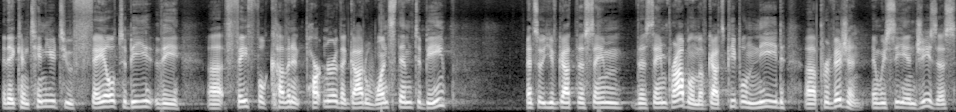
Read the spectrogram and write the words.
They continue to fail to be the uh, faithful covenant partner that God wants them to be. And so you've got the same, the same problem of God's people need uh, provision. And we see in Jesus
